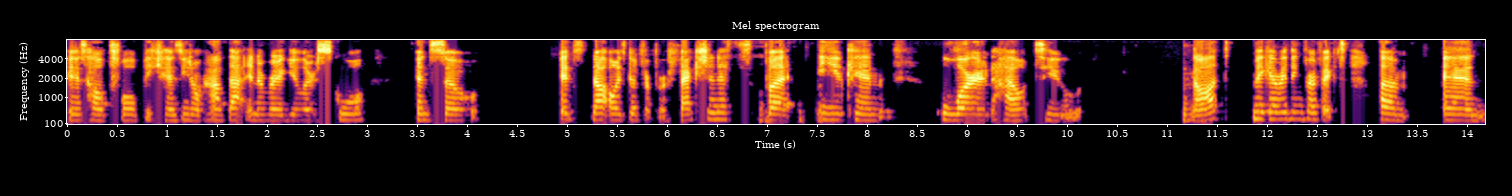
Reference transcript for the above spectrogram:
is helpful because you don't have that in a regular school. And so it's not always good for perfectionists, but you can learn how to not make everything perfect. Um, and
